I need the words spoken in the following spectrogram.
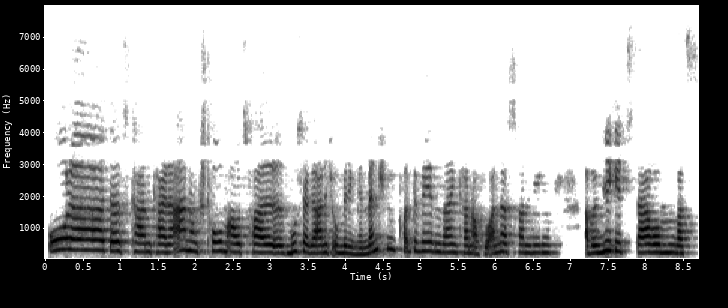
Oder das kann, keine Ahnung, Stromausfall, es muss ja gar nicht unbedingt mit Menschen gewesen sein, kann auch woanders dran liegen. Aber mir geht es darum, was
